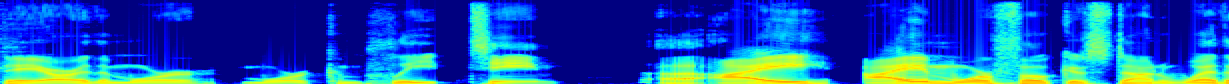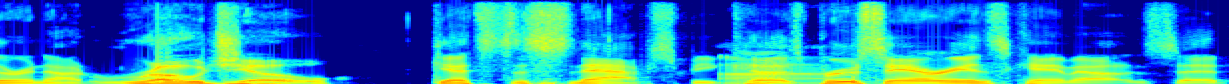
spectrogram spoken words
they are the more more complete team. Uh, I I am more focused on whether or not Rojo gets the snaps because Ah. Bruce Arians came out and said,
